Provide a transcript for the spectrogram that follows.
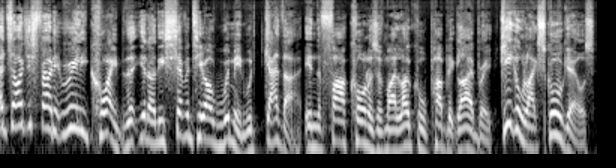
And so I just found it really quaint that, you know, these 70 year old women would gather in the far corners of my local public library, giggle like schoolgirls.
